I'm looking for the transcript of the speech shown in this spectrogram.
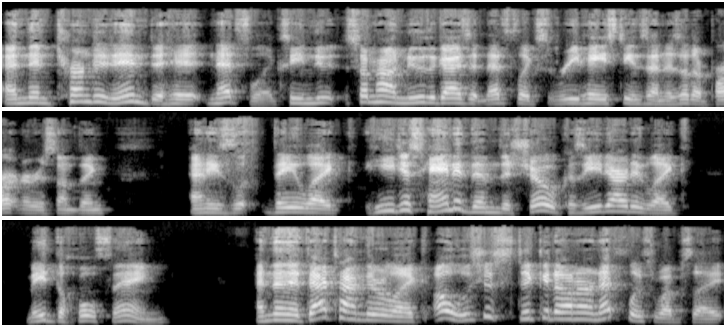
and then turned it in to hit Netflix. He knew somehow knew the guys at Netflix, Reed Hastings and his other partner or something. And he's they like he just handed them the show because he'd already like made the whole thing. And then at that time they were like, "Oh, let's just stick it on our Netflix website."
